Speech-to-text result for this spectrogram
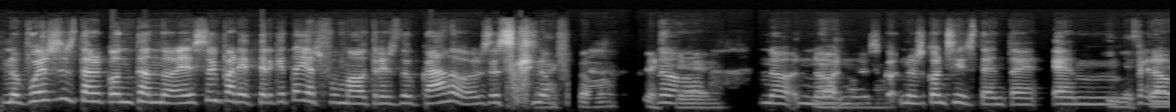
No puedes estar contando eso y parecer que te hayas fumado tres ducados. Es que no, Exacto. Es no, que- no, no, no, no no, es, no. es consistente. Em, pero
